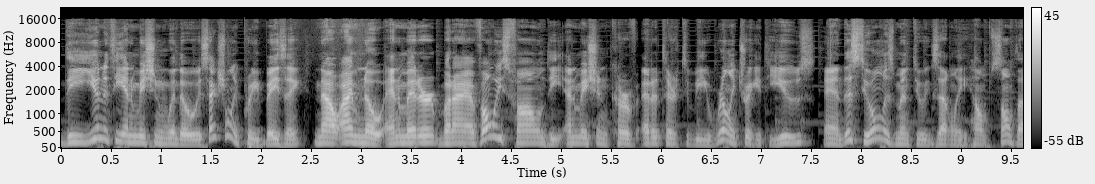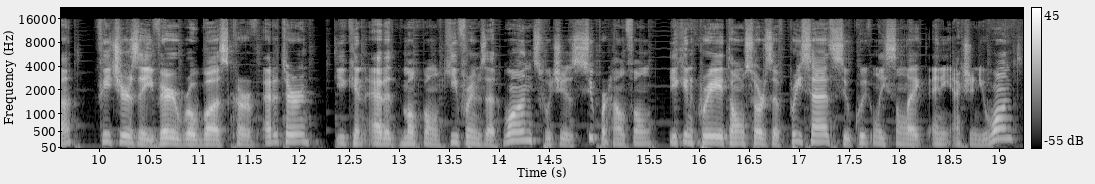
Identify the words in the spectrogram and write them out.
The Unity animation window is actually pretty basic. Now I'm no animator, but I have always found the animation curve editor to be really tricky to use, and this tool is meant to exactly help solve that. Features a very robust curve editor, you can edit multiple keyframes at once, which is super helpful. You can create all sorts of presets to quickly select any action you want.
